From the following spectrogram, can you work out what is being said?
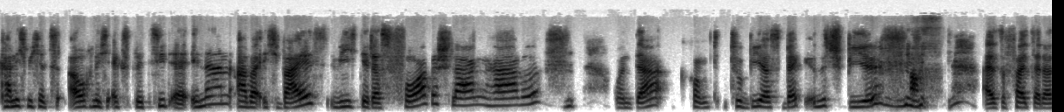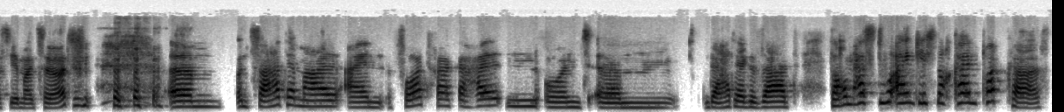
kann ich mich jetzt auch nicht explizit erinnern, aber ich weiß, wie ich dir das vorgeschlagen habe. Und da kommt Tobias Beck ins Spiel. Ach. Also falls er das jemals hört. ähm, und zwar hat er mal einen Vortrag gehalten und ähm, da hat er gesagt, warum hast du eigentlich noch keinen Podcast?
